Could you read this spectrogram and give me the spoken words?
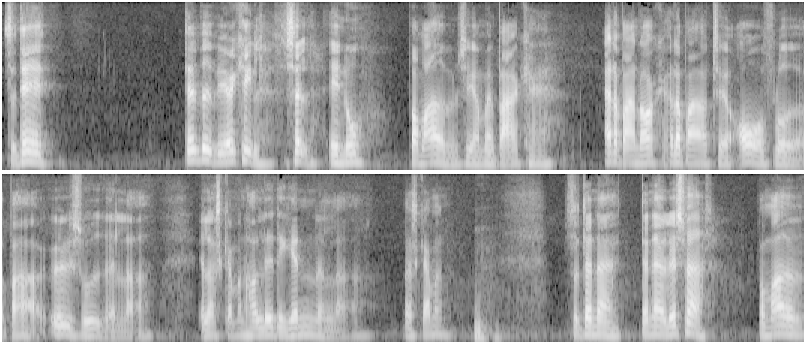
så det, den ved vi jo ikke helt selv endnu, hvor meget man siger, man bare kan, er der bare nok, er der bare til overflod og bare øse ud, eller, eller skal man holde lidt igen, eller hvad skal man? Mm-hmm. Så den er, den er jo lidt svært. Hvor meget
